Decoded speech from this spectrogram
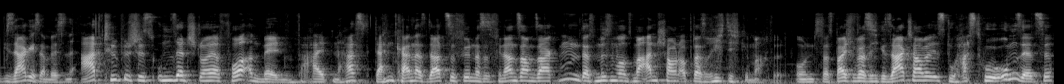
wie sage ich es am besten, atypisches Umsatzsteuervoranmeldenverhalten hast, dann kann das dazu führen, dass das Finanzamt sagt, hm, das müssen wir uns mal anschauen, ob das richtig gemacht wird. Und das Beispiel, was ich gesagt habe, ist, du hast hohe Umsätze,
